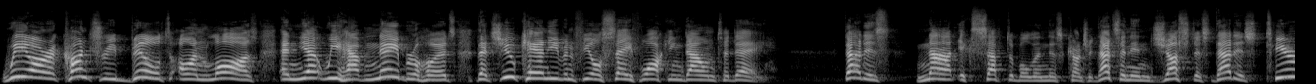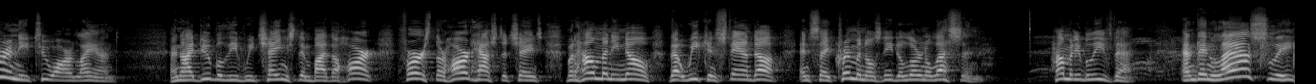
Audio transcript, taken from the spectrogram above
We are a country built on laws, and yet we have neighborhoods that you can't even feel safe walking down today. That is not acceptable in this country. That's an injustice. That is tyranny to our land. And I do believe we change them by the heart. First, their heart has to change. But how many know that we can stand up and say criminals need to learn a lesson? How many believe that? And then lastly,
